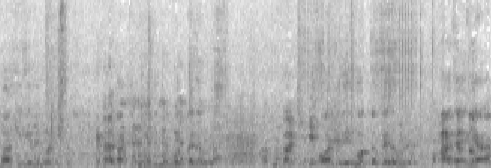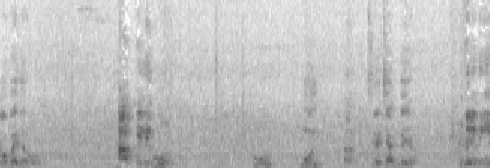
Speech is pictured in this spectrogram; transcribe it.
बाकी के दिन वाले सर हाँ? बाकी के दिन में बहुत पैदा हुए। बाकी के? और भी दिन बहुत लोग पैदा हुए। हाँ सर, तो- ग्यारह को पैदा हुआ। आपके लिए मून मून मून हाँ। सीधे चाँद पे जाओ। नहीं नहीं।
